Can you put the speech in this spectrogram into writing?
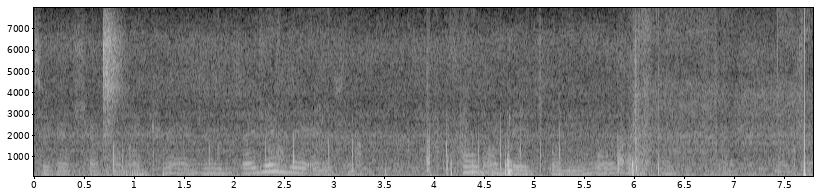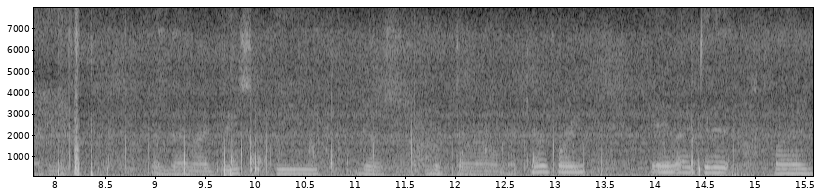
to go check on my dragons. I didn't get anything. Hold on day I basically just looked around my territory and I didn't find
